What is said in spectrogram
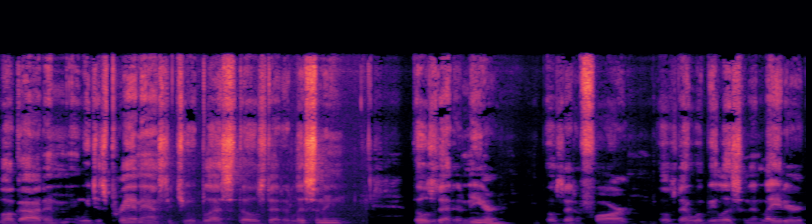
Lord God. And we just pray and ask that you would bless those that are listening, those that are near, those that are far, those that will be listening later,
